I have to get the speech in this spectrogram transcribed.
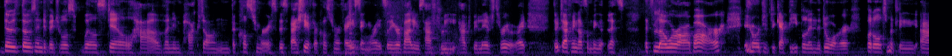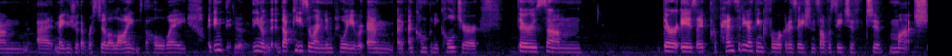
those those individuals will still have an impact on the customer, especially if they're customer facing, right? So your values have to be have to be lived through, right? They're definitely not something that let's let's lower our bar in order to get people in the door, but ultimately um, uh, making sure that we're still aligned the whole way. I think yeah. you know that piece around employee um, and company culture there's um there is a propensity, I think, for organizations obviously to to match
